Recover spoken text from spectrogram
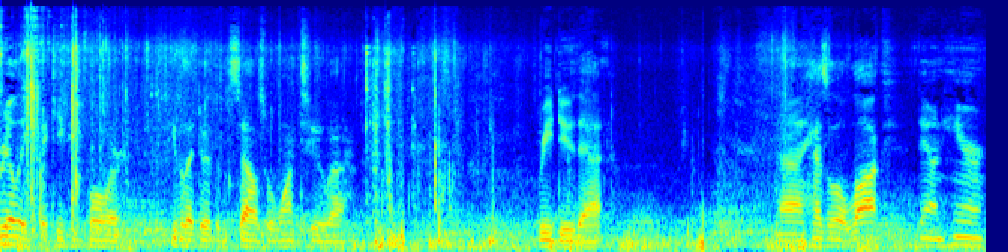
really picky people or people that do it themselves will want to uh, redo that. Uh, it has a little lock down here.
